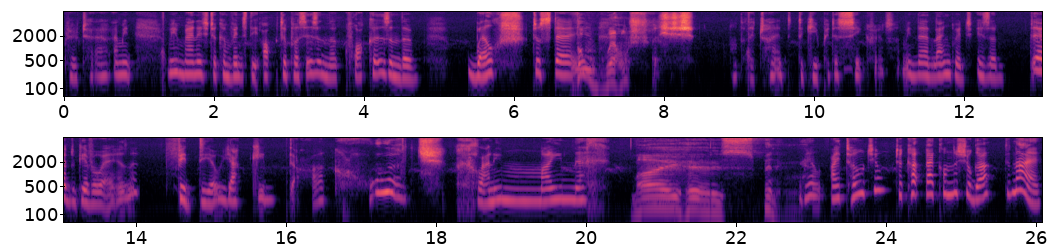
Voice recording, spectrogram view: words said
Pluto. I mean, we managed to convince the octopuses and the quokkas and the Welsh to stay. The Welsh? Shh. Not that they tried to keep it a secret. I mean, their language is a dead giveaway, isn't it? Fideo yakida Chlanny Minech. My head is spinning. Well, I told you to cut back on the sugar, didn't I?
